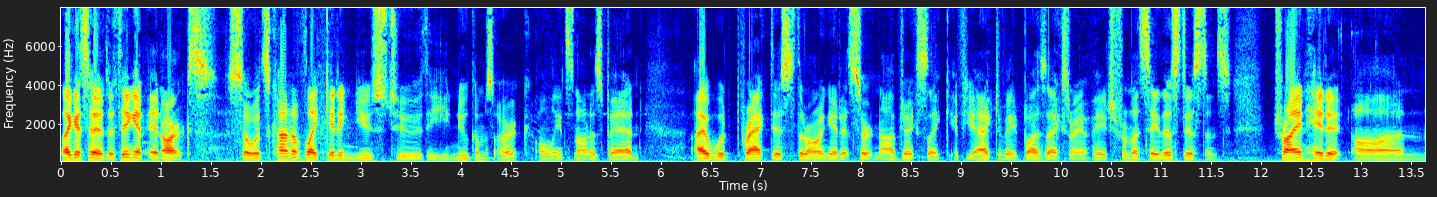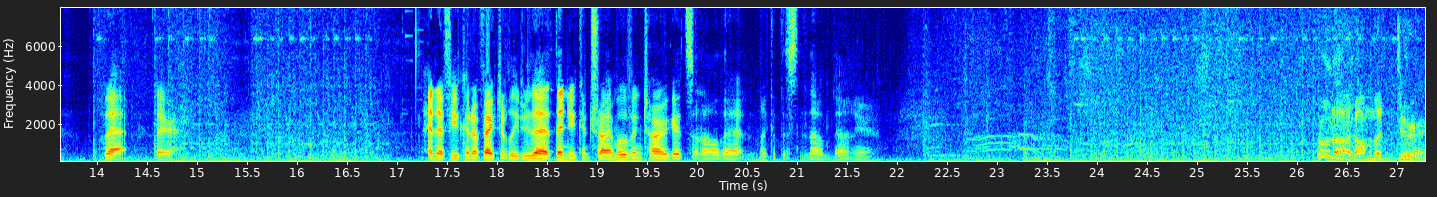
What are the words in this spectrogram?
like I said, the thing it, it arcs, so it's kind of like getting used to the Nukem's arc, only it's not as bad. I would practice throwing it at certain objects, like if you activate Buzz-Axe Rampage from let's say this distance, try and hit it on that there. And if you can effectively do that, then you can try moving targets and all that. Look at this nub down here. Blood on the dirt.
